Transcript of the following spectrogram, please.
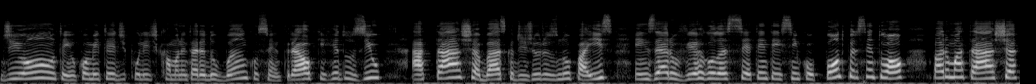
de ontem, o Comitê de Política Monetária do Banco Central, que reduziu a taxa básica de juros no país em 0,75 ponto percentual para uma taxa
